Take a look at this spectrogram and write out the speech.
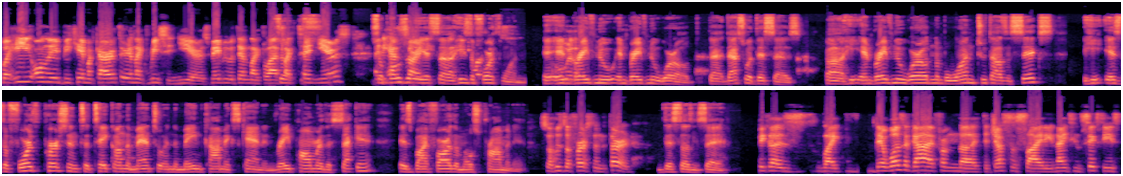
but he only became a character in like recent years, maybe within like the last So- like ten years. And he has- supposedly sorry, it's uh, he's the fourth one in, in Who are the- Brave New in Brave New World. That that's what this says. Uh, he in Brave New World number one, two thousand six. He is the fourth person to take on the mantle in the main comics canon. Ray Palmer the second is by far the most prominent. So who's the first and the third? This doesn't say. Because like there was a guy from the the Justice Society, in 1960s.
